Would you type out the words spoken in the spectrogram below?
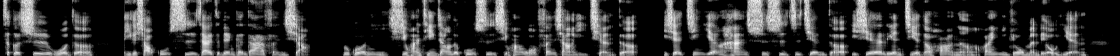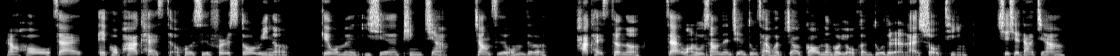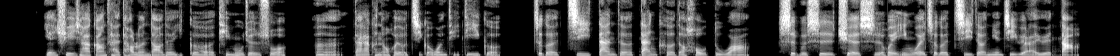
这个是我的一个小故事，在这边跟大家分享。如果你喜欢听这样的故事，喜欢我分享以前的。一些经验和时事之间的一些连接的话呢，欢迎你给我们留言，然后在 Apple Podcast 或是 First Story 呢，给我们一些评价，这样子我们的 Podcast 呢，在网络上能见度才会比较高，能够有更多的人来收听。谢谢大家。延续一下刚才讨论到的一个题目，就是说。嗯，大家可能会有几个问题。第一个，这个鸡蛋的蛋壳的厚度啊，是不是确实会因为这个鸡的年纪越来越大，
